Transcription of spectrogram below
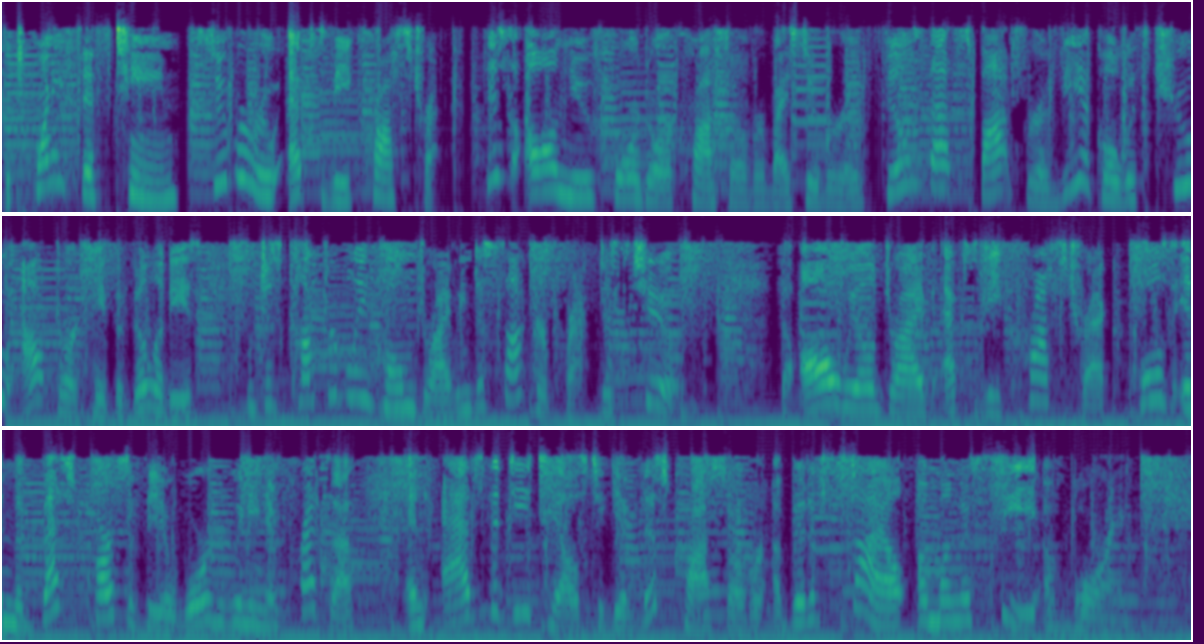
The 2015 Subaru XV Crosstrek. This all-new four-door crossover by Subaru fills that spot for a vehicle with true outdoor capabilities, which is comfortably home driving to soccer practice too. The all-wheel drive XV Crosstrek pulls in the best parts of the award-winning Impreza and adds the details to give this crossover a bit of style among a sea of boring.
